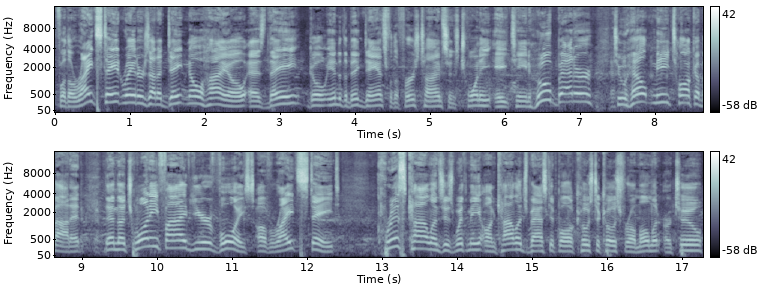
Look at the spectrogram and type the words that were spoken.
for the Wright State Raiders out of Dayton, Ohio, as they go into the big dance for the first time since 2018. Who better to help me talk about it than the 25 year voice of Wright State? Chris Collins is with me on college basketball coast to coast for a moment or two.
